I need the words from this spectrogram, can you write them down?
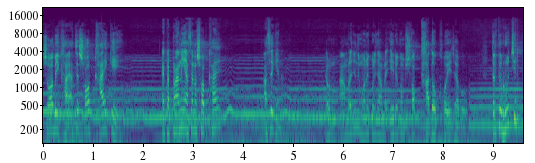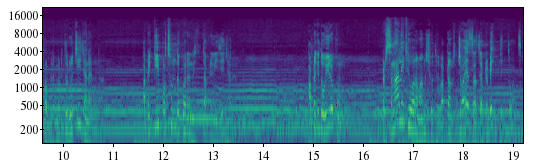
সবই খায়। আচ্ছা সব খায় কে? একটা প্রাণী আছে না সব খায়? আছে কিনা? এখন আমরা যদি মনে করি যে আমরা এরকম সব খাদক হয়ে যাব, তাহলে তো রুচির প্রবলেম আপনি তো রুচি জানেন না। আপনি কি পছন্দ করেন তো আপনি নিজেই জানেন না। আপনাকে তো ওই রকম পার্সোনালিটিওয়ালা মানুষ হতে হবে। আপনার চয়েস আছে, আপনার ব্যক্তিত্ব আছে।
